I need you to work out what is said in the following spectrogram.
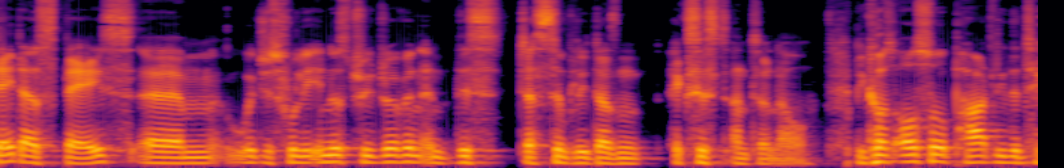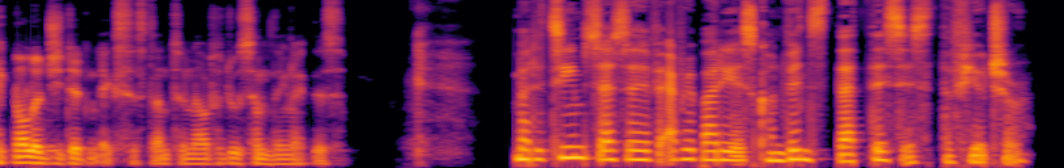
data space, um, which is fully industry driven. And this just simply doesn't exist until now because also partly the technology didn't exist until now to do something like this. But it seems as if everybody is convinced that this is the future.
